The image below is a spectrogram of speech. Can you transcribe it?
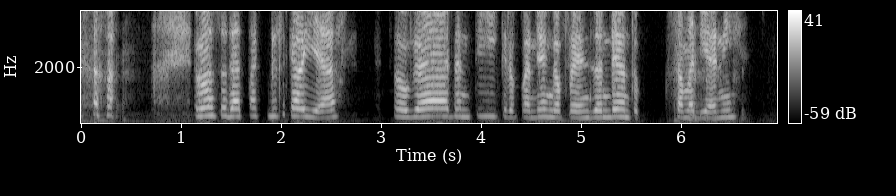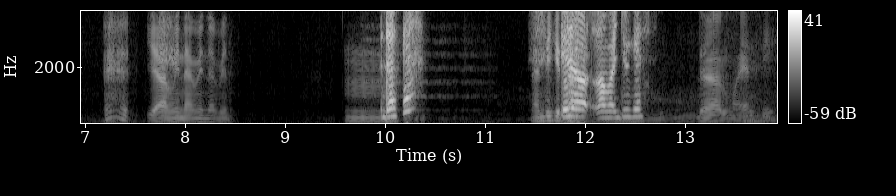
Emang sudah takdir sekali ya. Semoga nanti ke depannya nggak friendzone deh untuk sama dia nih. ya amin amin amin. Hmm, Udah kah? nanti Ya kita Udah lama juga sih. udah lumayan sih.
